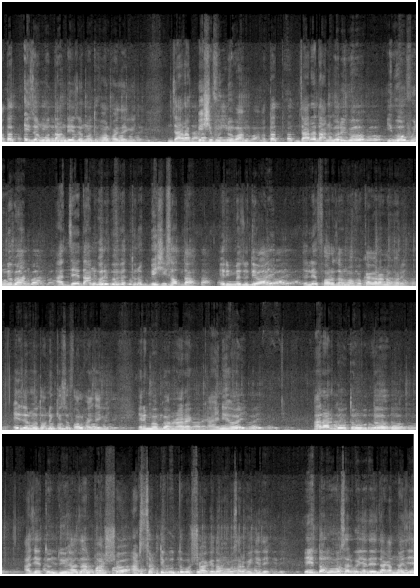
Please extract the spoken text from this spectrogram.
অর্থাৎ এই জন্ম দান দিয়ে জন্ম তো ফল হয় যায় যারা বেশি পুণ্যবান, অর্থাৎ যারা দান করিব ইবও পুণ্যবান, আর যে দান করিব তুমি বেশি শ্রদ্ধা। এরিমে যদি হয়, তাহলে ফর জন্ম অপেক্ষা করানো করে। এই জন্ম তো অনেক কিছু ফল পাই যাবে এরিমে গণনার কাহিনী হয়, আর আর গৌতম বুদ্ধ, আজ এত দুই হাজার পাঁচশো আটষট্টি বুদ্ধ বর্ষ আগে ধর্মপ্রচার করেছে দে। এই ধর্মপ্রচার করেছে দে জাগান মাঝে,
